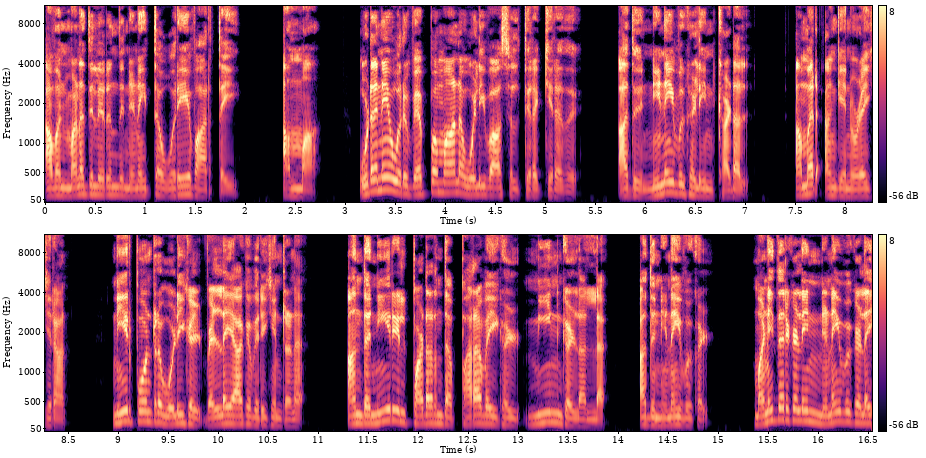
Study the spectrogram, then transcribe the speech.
அவன் மனதிலிருந்து நினைத்த ஒரே வார்த்தை அம்மா. உடனே ஒரு வெப்பமான ஒளிவாசல் திறக்கிறது. அது நினைவுகளின் கடல். அமர் அங்கே நுழைகிறான். நீர் போன்ற ஒளிகள் வெள்ளையாக விரிகின்றன. அந்த நீரில் படர்ந்த பறவைகள் மீன்கள் அல்ல அது நினைவுகள். மனிதர்களின் நினைவுகளை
